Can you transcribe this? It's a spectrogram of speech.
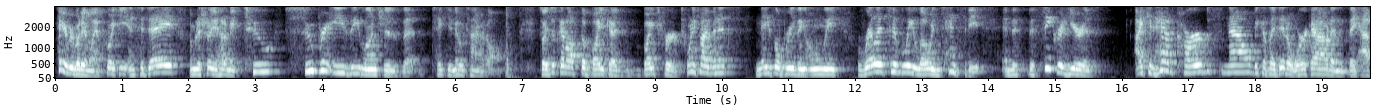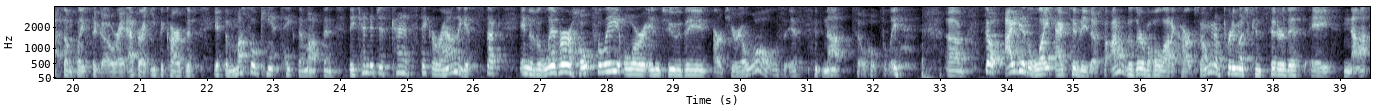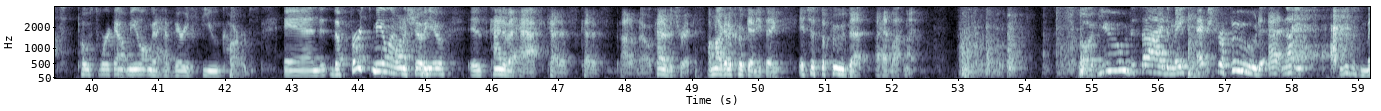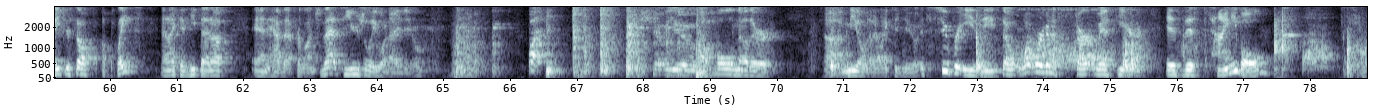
Hey everybody, I'm Lance Goyke, and today I'm going to show you how to make two super easy lunches that take you no time at all. So I just got off the bike, I biked for 25 minutes, nasal breathing only, relatively low intensity, and the, the secret here is I can have carbs now because I did a workout and they have some place to go, right? After I eat the carbs, if, if the muscle can't take them up, then they tend to just kind of stick around. They get stuck into the liver, hopefully, or into the arterial walls, if not so hopefully. um, so I did light activity though, so I don't deserve a whole lot of carbs. So I'm gonna pretty much consider this a not post-workout meal. I'm gonna have very few carbs. And the first meal I wanna show you is kind of a hack, kind of, kind of, I don't know, kind of a trick. I'm not gonna cook anything. It's just the food that I had last night. So if you decide to make extra food at night, you can just make yourself a plate and I can heat that up and have that for lunch. That's usually what I do. But, I'll show you a whole nother uh, meal that I like to do. It's super easy. So what we're gonna start with here is this tiny bowl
